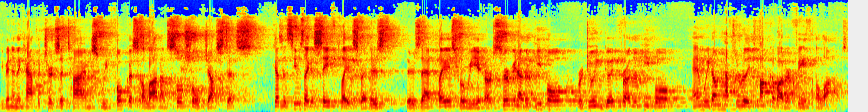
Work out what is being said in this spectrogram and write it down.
even in the Catholic Church at times, we focus a lot on social justice because it seems like a safe place, right? There's, there's that place where we are serving other people, we're doing good for other people, and we don't have to really talk about our faith a lot.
